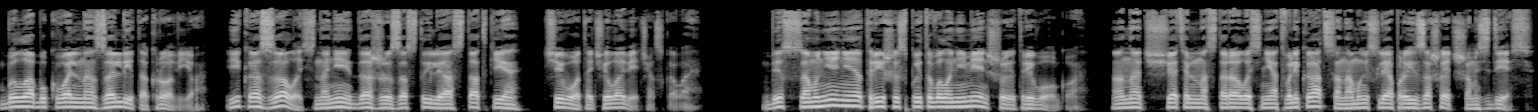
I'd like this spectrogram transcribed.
была буквально залита кровью, и, казалось, на ней даже застыли остатки чего-то человеческого. Без сомнения, Триш испытывала не меньшую тревогу. Она тщательно старалась не отвлекаться на мысли о произошедшем здесь.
